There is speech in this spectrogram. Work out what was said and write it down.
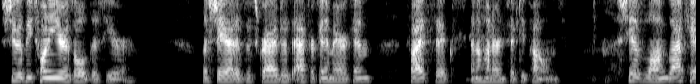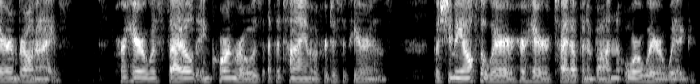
She would be 20 years old this year. Lashaya is described as African American, 5'6, and 150 pounds. She has long black hair and brown eyes. Her hair was styled in cornrows at the time of her disappearance, but she may also wear her hair tied up in a bun or wear a wig.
